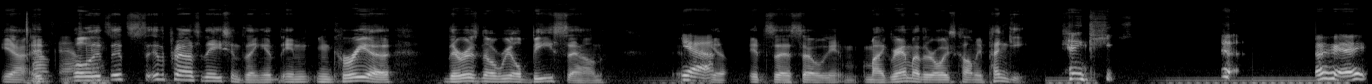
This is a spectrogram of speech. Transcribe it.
Yeah, it's, Okay, well, okay. it's it's a pronunciation thing. In, in in Korea, there is no real B sound. Yeah. You know, it's uh, so uh, my grandmother always called me Pengi. Pengi. okay.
